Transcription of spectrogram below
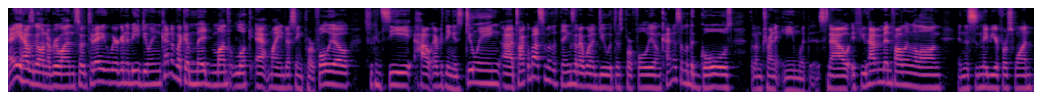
Hey, how's it going, everyone? So, today we're going to be doing kind of like a mid month look at my investing portfolio so we can see how everything is doing, uh, talk about some of the things that I want to do with this portfolio, and kind of some of the goals that I'm trying to aim with this. Now, if you haven't been following along and this is maybe your first one,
